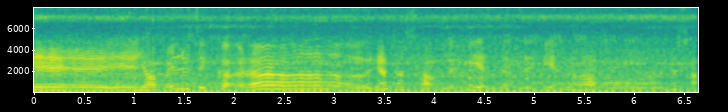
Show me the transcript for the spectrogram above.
chê do cái lưu chỉ cỡ đó nhớ cho sợ để điện để điện nó nó sợ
